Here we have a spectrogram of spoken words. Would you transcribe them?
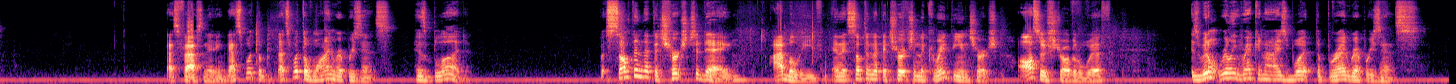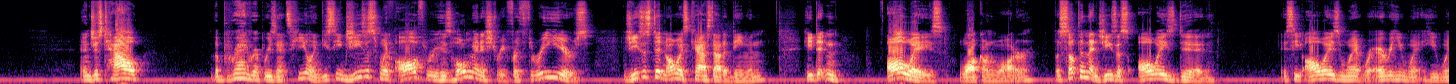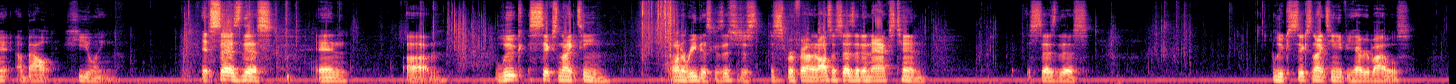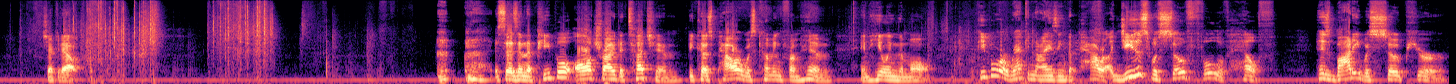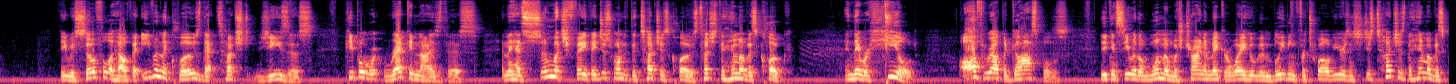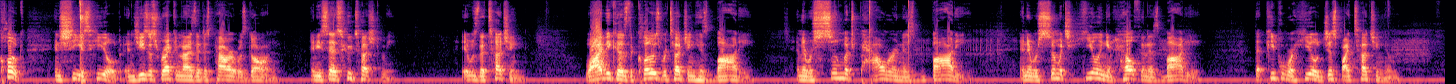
That's fascinating. That's what the that's what the wine represents. His blood. But something that the church today, I believe, and it's something that the church in the Corinthian church also struggled with is we don't really recognize what the bread represents and just how the bread represents healing. You see, Jesus went all through his whole ministry for three years. Jesus didn't always cast out a demon, he didn't always walk on water, but something that Jesus always did is he always went wherever he went, he went about healing. It says this in um, Luke 6 19. I want to read this because this is just this is profound. It also says it in Acts 10. It says this. Luke 6 19, if you have your Bibles. Check it out. it says, And the people all tried to touch him because power was coming from him and healing them all. People were recognizing the power. Like Jesus was so full of health, his body was so pure. He was so full of health that even the clothes that touched Jesus, people recognized this and they had so much faith, they just wanted to touch his clothes, touch the hem of his cloak, and they were healed. All throughout the Gospels, you can see where the woman was trying to make her way who had been bleeding for 12 years, and she just touches the hem of his cloak, and she is healed. And Jesus recognized that his power was gone. And he says, Who touched me? It was the touching. Why? Because the clothes were touching his body, and there was so much power in his body and there was so much healing and health in his body that people were healed just by touching him.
